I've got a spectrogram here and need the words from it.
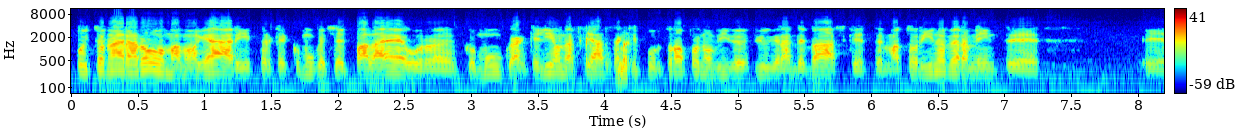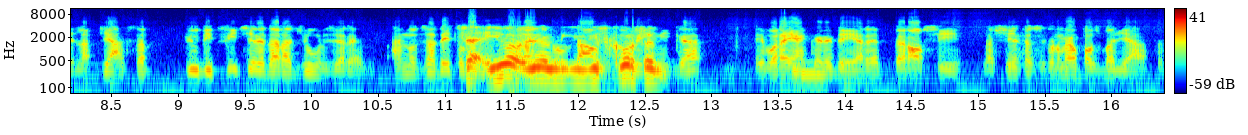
puoi tornare a Roma magari, perché comunque c'è il Pala Eur, comunque anche lì è una piazza che purtroppo non vive più il grande basket, ma Torino è veramente eh, la piazza più difficile da raggiungere. Hanno già detto Cioè, che io- io il discorso- domenica, e vorrei anche vedere, però sì, la scelta secondo me è un po' sbagliata.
